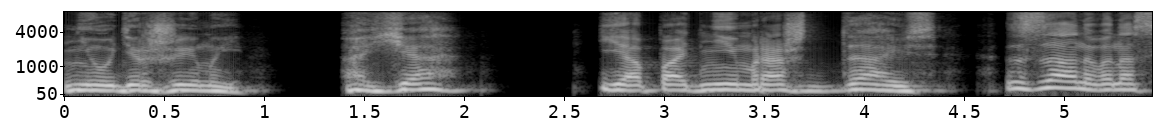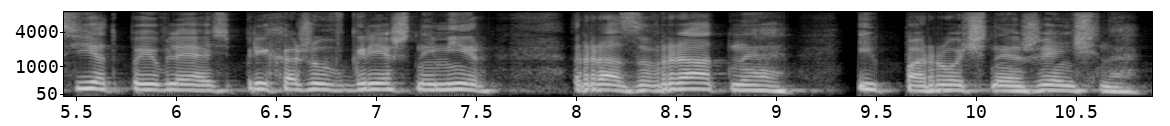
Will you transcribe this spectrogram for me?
неудержимый. А я... Я под ним рождаюсь, заново на свет появляюсь, прихожу в грешный мир, развратная и порочная женщина,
